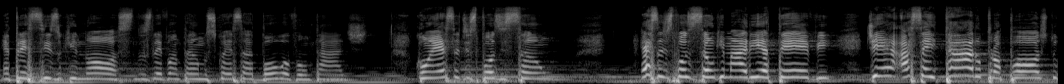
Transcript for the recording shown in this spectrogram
É preciso que nós nos levantamos com essa boa vontade, com essa disposição. Essa disposição que Maria teve de aceitar o propósito,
